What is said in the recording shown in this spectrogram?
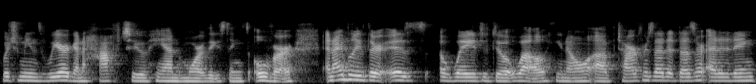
which means we are going to have to hand more of these things over. And I believe there is a way to do it well. You know, uh, Photographer's Edit does our editing,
